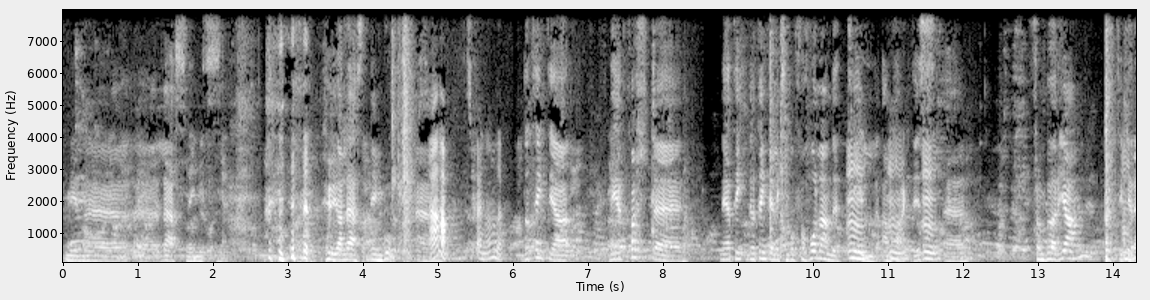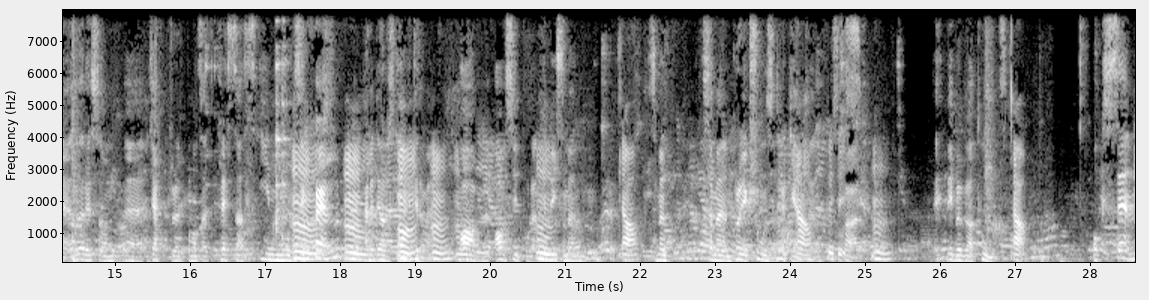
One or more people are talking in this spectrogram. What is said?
min eh, läsnings... Hur jag läste din bok. Eh, Ah, spännande. Då tänkte jag, när jag först... Eh, när jag tänkte, då tänkte jag liksom på förhållandet till Antarktis. Eh, från början, tycker jag det, då är det som eh, Gertrud på något sätt pressas in mot sig själv, eller det har du skrivit till och med, av, av Sydpolen. Det blir som en, Ja, som en, som en projektionsduk egentligen. Ja, precis. För, det, behöver vara tomt. ja. Och sen,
